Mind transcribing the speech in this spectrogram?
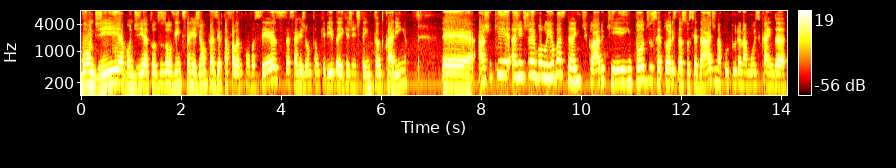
Bom dia, bom dia a todos os ouvintes da região. Prazer estar falando com vocês, essa região tão querida aí que a gente tem tanto carinho. É, acho que a gente já evoluiu bastante, claro que em todos os setores da sociedade, na cultura, na música ainda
